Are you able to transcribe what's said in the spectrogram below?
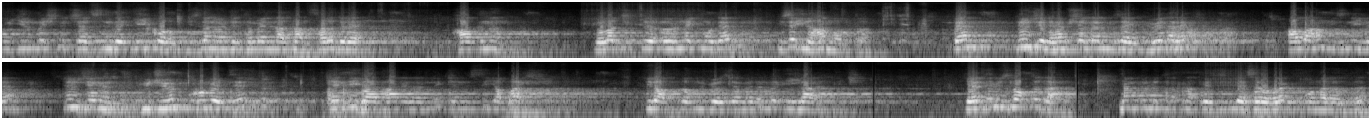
bu 25'in içerisinde ilk olup bizden önce temelini atan Sarıdere halkının yola çıktığı örnek model bize ilham oldu. Ben Düzceli hemşerilerimize güvenerek Allah'ın izniyle Düzce'nin gücü, kuvveti kendi ibadethanelerini kendisi yapar. Bir hafta bunu gözlemledim ve ilan ettik. Geldiğimiz noktada hem türlü tarafından tescilli eser olarak onarıldı.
